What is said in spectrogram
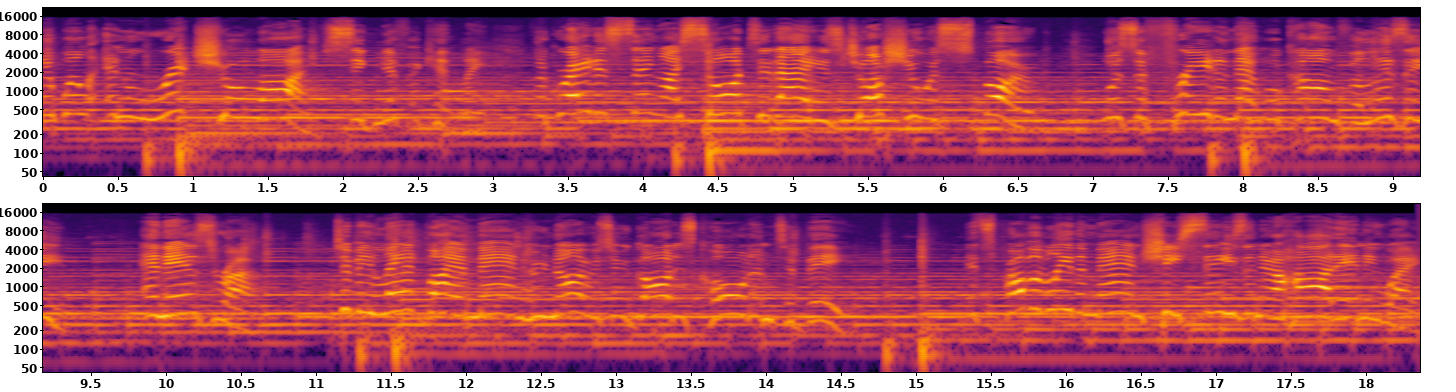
it will enrich your life significantly. The greatest thing I saw today as Joshua spoke was the freedom that will come for Lizzie and Ezra to be led by a man who knows who God has called him to be. Probably the man she sees in her heart anyway.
